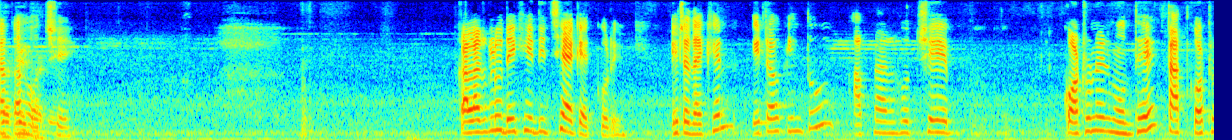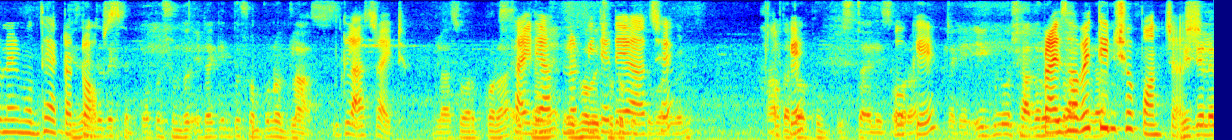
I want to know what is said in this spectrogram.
টাকা হচ্ছে। কালারগুলো দেখিয়ে দিচ্ছে এক এক করে। এটা দেখেন এটাও কিন্তু আপনার হচ্ছে কটনের মধ্যে তাঁত কটনের মধ্যে একটা টপ কত সুন্দর। এটা কিন্তু সম্পূর্ণ glass. Glass right. Glass work করা এখানে আপনার ফিতে দেয়া আছে। হাতাটা খুব স্টাইলিশ করা. এটাকে এগুলো সাধারণত প্রাইস হবে আপনারা তিনশো পঞ্চাশ। রিটেলে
